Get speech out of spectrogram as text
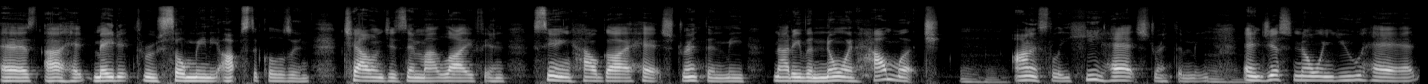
as I had made it through so many obstacles and challenges in my life, and seeing how God had strengthened me, not even knowing how much, honestly, He had strengthened me, mm-hmm. and just knowing you had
